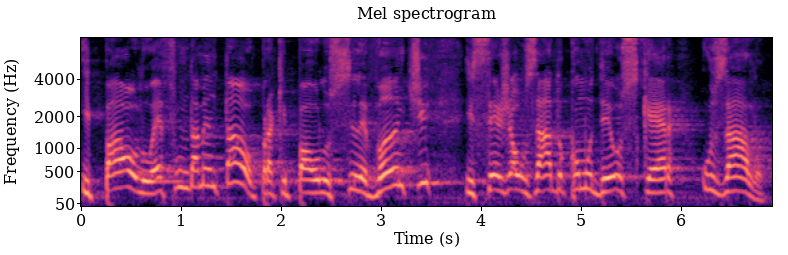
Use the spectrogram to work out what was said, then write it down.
e Paulo é fundamental para que Paulo se levante e seja usado como Deus quer usá-lo.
